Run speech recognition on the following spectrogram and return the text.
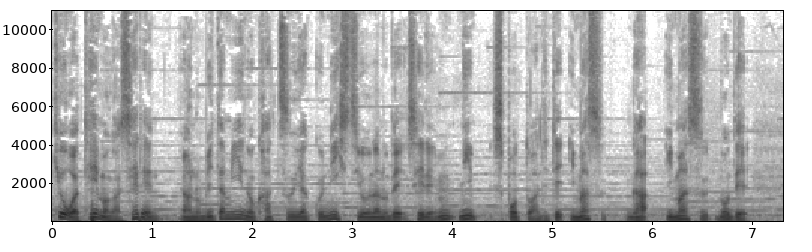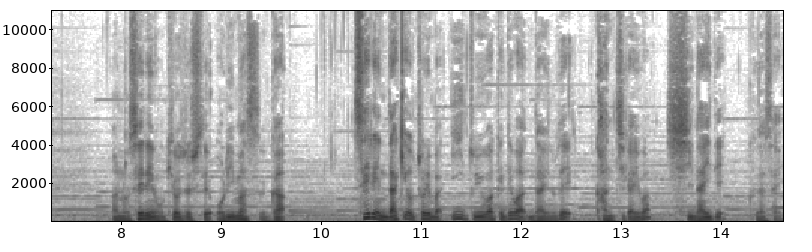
日はテーマがセレンあのビタミン E の活躍に必要なのでセレンにスポットを当てていますがいますのであのセレンを強調しておりますがセレンだけを取ればいいというわけではないので勘違いはしないでください。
